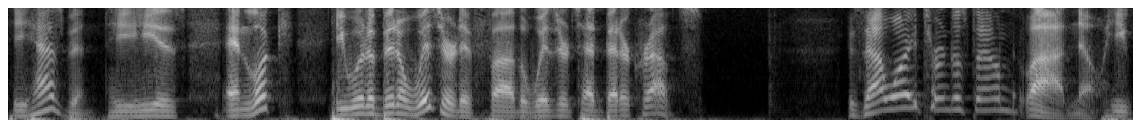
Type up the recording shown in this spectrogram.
He has been. He he is. And look, he would have been a wizard if uh, the Wizards had better crowds. Is that why he turned us down? Ah, no. He,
